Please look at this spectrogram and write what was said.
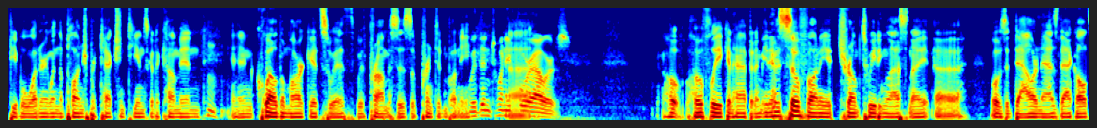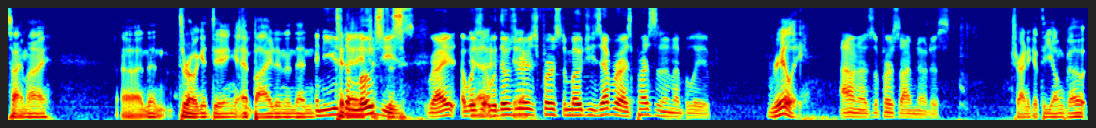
people wondering when the plunge protection team's going to come in and quell the markets with, with promises of printed money. Within 24 Uh, hours. Ho- hopefully it can happen. I mean, it was so funny. Trump tweeting last night. Uh, what was it? Dow or Nasdaq all time high, uh, and then throwing a ding at Biden, and then And he used today, emojis, right? Was Yeah, it, those yeah. are his first emojis ever as president, I believe. really I don't know. It's the first I've noticed. trying to get the young vote,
